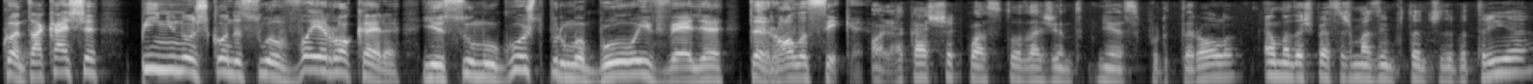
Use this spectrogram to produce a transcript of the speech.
Quanto à caixa, Pinho não esconde a sua veia roqueira e assume o gosto por uma boa e velha tarola seca. Olha, a caixa quase toda a gente conhece por tarola. É uma das peças mais importantes da bateria.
